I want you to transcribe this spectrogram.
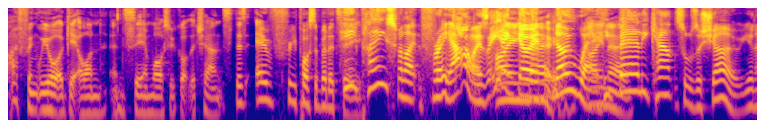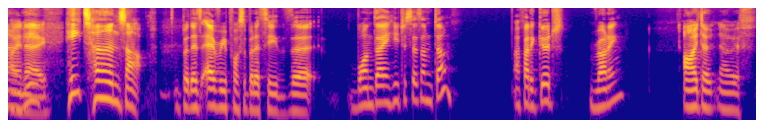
I think we ought to get on and see him whilst we've got the chance. There's every possibility. He plays for like three hours. He I ain't going know, nowhere. He barely cancels a show. You know, I know. He, he turns up. but there's every possibility that one day he just says, I'm done. I've had a good running. I don't know if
